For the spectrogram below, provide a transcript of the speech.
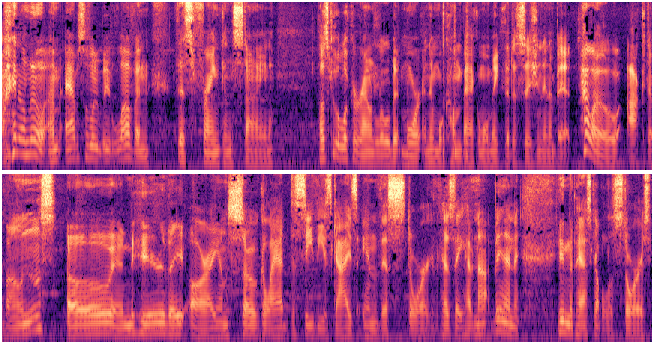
I don't know. I'm absolutely loving this Frankenstein. Let's go look around a little bit more and then we'll come back and we'll make the decision in a bit. Hello, Octobones. Oh, and here they are. I am so glad to see these guys in this store because they have not been in the past couple of stores.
